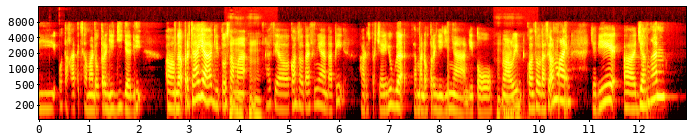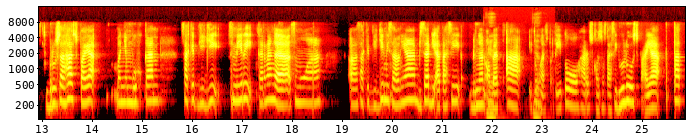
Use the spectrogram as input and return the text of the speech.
diutak-atik sama dokter gigi jadi eh, nggak uh, percaya gitu sama hmm, hasil konsultasinya, tapi harus percaya juga sama dokter giginya gitu melalui konsultasi online. Jadi uh, jangan berusaha supaya menyembuhkan sakit gigi sendiri karena nggak semua uh, sakit gigi misalnya bisa diatasi dengan iya. obat yeah. A itu iya. nggak yeah. seperti itu harus konsultasi dulu supaya tepat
